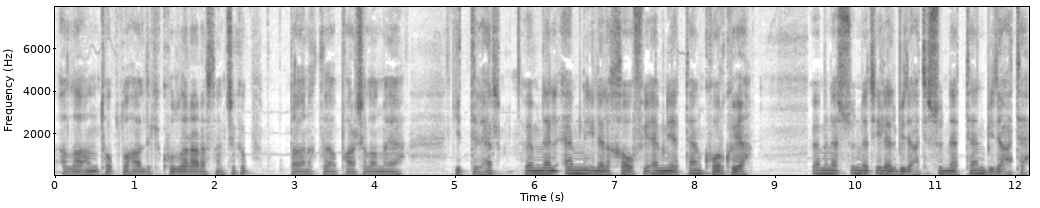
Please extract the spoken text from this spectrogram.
Allah'ın toplu haldeki kulları arasından çıkıp dağınıklığa, parçalanmaya gittiler. Ve minel emni ilel havfi. Emniyetten korkuya. Ve minel sünneti ilel bid'ati. Sünnetten bid'ate.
